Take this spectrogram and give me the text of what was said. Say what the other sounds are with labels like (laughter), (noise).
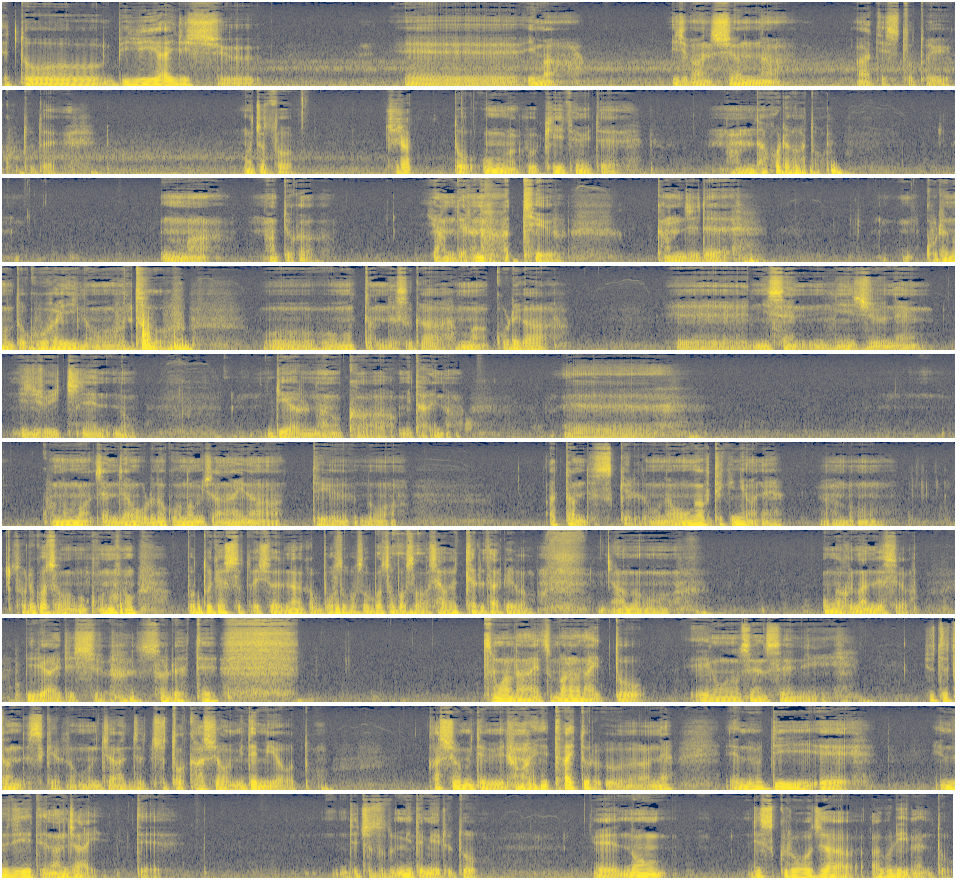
えっとビリー・アイリッシュ、えー、今一番旬なアーティストということでまあちょっとちらっと音楽聴いてみてなんだこれはとまあなんていうか病んでるなっていう感じで。これのどこがいいの？と思ったんですがまあこれが、えー、2020年21年のリアルなのかみたいな、えー、このまま全然俺の好みじゃないなっていうのはあったんですけれどもね音楽的にはねあのそれこそこのポッドキャストと一緒でなんかボソボソボソボソ喋ってるだけのあの音楽なんですよ。ビリー・アイリッシュ。それでつまらないつまらないと英語の先生に言ってたんですけれどもじゃあじゃあちょっと歌詞を見てみようと。歌詞を見てみる前にタイトルがね NDA NDA ってなんじゃい？ってでちょっと見てみると、えー、 non-disclosure agreement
